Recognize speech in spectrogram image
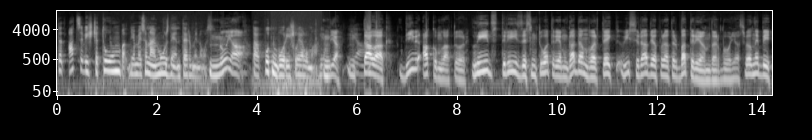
Tad atsevišķa tumba, ja mēs runājam mūsdienu terminos. Nu, jā. Tā putnu būrīša lielumā. Jā. Jā. jā. Tālāk. Divi akumulatori. Līdz 32. gadam, var teikt, visi radioaparāti ar baterijām darbojās. Vēl nebija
